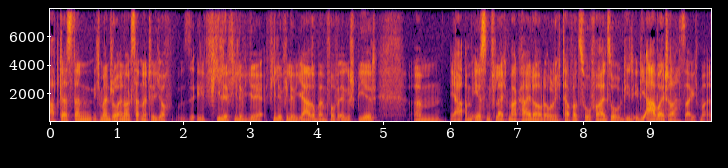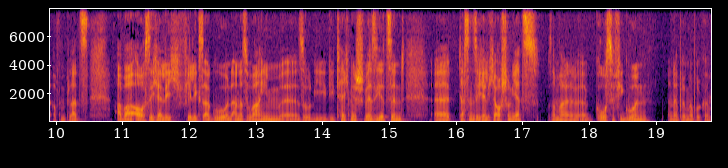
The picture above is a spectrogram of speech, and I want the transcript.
ob das dann, ich meine, Joe Enox hat natürlich auch viele, viele, viele, viele Jahre beim VfL gespielt ähm, ja, am ehesten vielleicht Mark Haider oder Ulrich Taffertshofer, halt so die, die Arbeiter, sage ich mal, auf dem Platz. Aber auch sicherlich Felix Agu und Anas Wahim, äh, so die, die technisch versiert sind, äh, das sind sicherlich auch schon jetzt, sag mal, äh, große Figuren an der Bremer Brücke.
